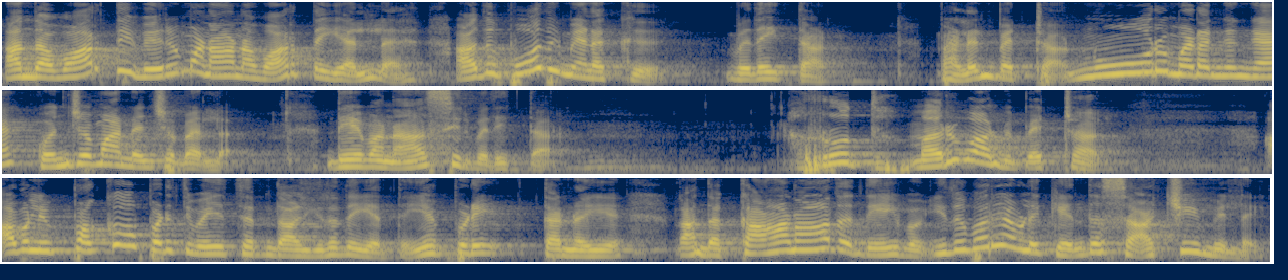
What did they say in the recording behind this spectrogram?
அந்த வார்த்தை வெறுமனான வார்த்தை அல்ல. அது போதும் எனக்கு விதைத்தான். பலன் பெற்றான். நூறு மடங்குங்க. கொஞ்சமாக நெஞ்சமல்ல தேவன் ஆசீர்வதித்தார். ருத் மறுவாழ்வு பெற்றாள் அவளை பக்குவப்படுத்தி வைத்திருந்தாள் இருதயத்தை. எப்படி? தன்னை அந்த காணாத தெய்வம். இதுவரை அவளுக்கு எந்த சாட்சியும் இல்லை.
